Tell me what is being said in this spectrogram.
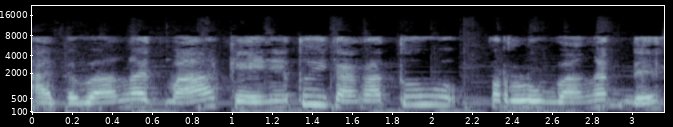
Ada banget. Malah kayaknya tuh IKK tuh perlu banget deh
